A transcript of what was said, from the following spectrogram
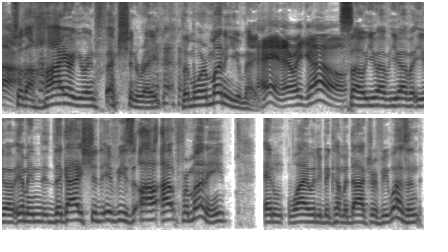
Ah. So the higher your infection rate, the more money you make. Hey, there we go. So you have you have you have. I mean, the guy should if he's out out for money. And why would he become a doctor if he wasn't?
